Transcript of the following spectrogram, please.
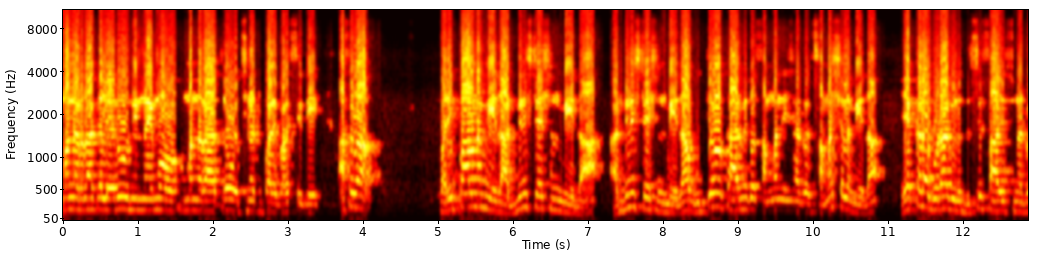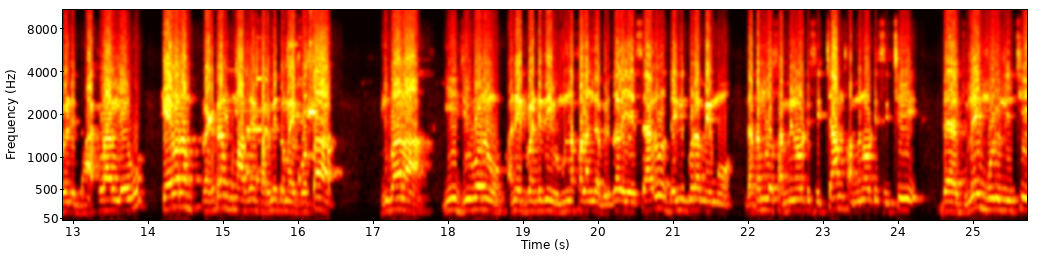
మొన్న దాకా లేరు నిన్నేమో మొన్న రాత్రి వచ్చినట్టు పరి- పరిస్థితి. అసలు పరిపాలన మీద అడ్మినిస్ట్రేషన్ మీద అడ్మినిస్ట్రేషన్ మీద ఉద్యోగ కార్మికులకు సంబంధించినటువంటి సమస్యల మీద ఎక్కడ కూడా వీళ్ళు దృష్టి సాధిస్తున్నటువంటి దాఖలాలు లేవు. కేవలం ప్రకటనకు మాత్రమే పరిమితం అయిపోతా ఇవాళ ఈ జీవోను అనేటువంటిది ఉన్న ఫలంగా విడుదల చేశారు. దీనికి కూడా మేము గతంలో సమ్మె నోటీస్ ఇచ్చాం. సమ్మె నోటీస్ ఇచ్చి జూలై మూడు నుంచి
